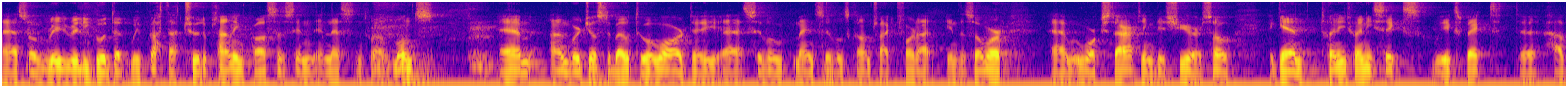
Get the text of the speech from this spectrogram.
Uh, so really, really good that we've got that through the planning process in, in less than 12 months. Um, and we're just about to award the uh, civil main civils contract for that in the summer uh, work starting this year. So again, 2026, we expect to have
